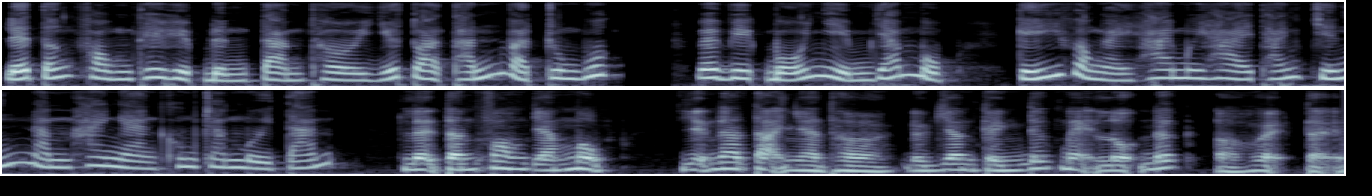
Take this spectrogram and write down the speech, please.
Lễ tấn phong theo hiệp định tạm thời giữa Tòa Thánh và Trung Quốc về việc bổ nhiệm giám mục ký vào ngày 22 tháng 9 năm 2018. Lễ tấn phong giám mục diễn ra tại nhà thờ được dân kính Đức Mẹ Lộ Đức ở Huệ Tệ,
